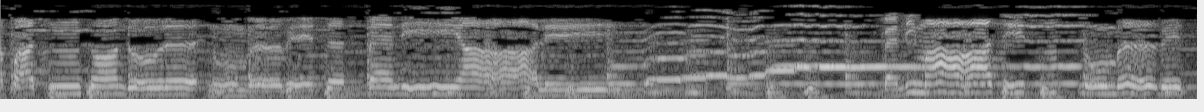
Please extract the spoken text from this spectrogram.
යහපත් සොඳුර නුඹ වෙත බැඳියාලේ. බැඳි මා සිත් නුඹ වෙත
